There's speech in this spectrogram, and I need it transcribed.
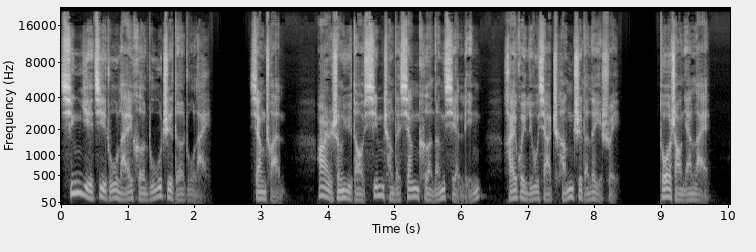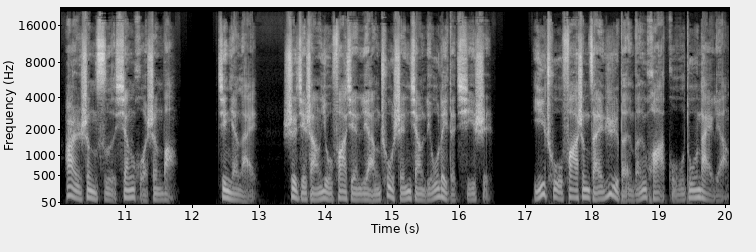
青叶髻如来和卢志德如来。相传，二圣遇到心诚的香客能显灵，还会留下诚挚的泪水。多少年来，二圣寺香火盛旺。近年来，世界上又发现两处神像流泪的奇事，一处发生在日本文化古都奈良。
